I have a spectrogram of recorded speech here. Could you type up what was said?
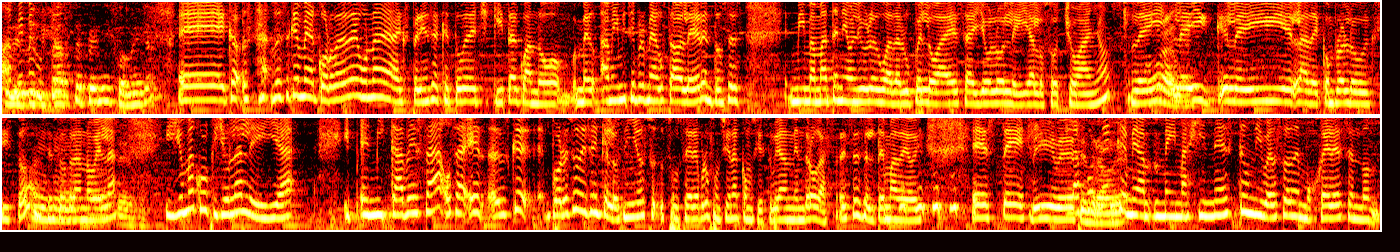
A mí me gustó. ¿Identificaste Penny con ellas? Eh, sabes que me acordé de una experiencia que tuve de chiquita cuando me- a mí siempre me ha gustado leer. Entonces, mi mamá tenía un libro de Guadalupe Loaesa y yo lo leí a los ocho años. Leí, Órale. leí, leí la de Compro Luego Existo, que es otra novela. Y yo me acuerdo que yo la leía y en mi cabeza, o sea, er- es que por eso dicen que los niños su, cerebro funciona como si estuvieran en drogas. Este es el tema de hoy. Este, Vive la forma en que me, me imaginé este universo de mujeres en, don-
